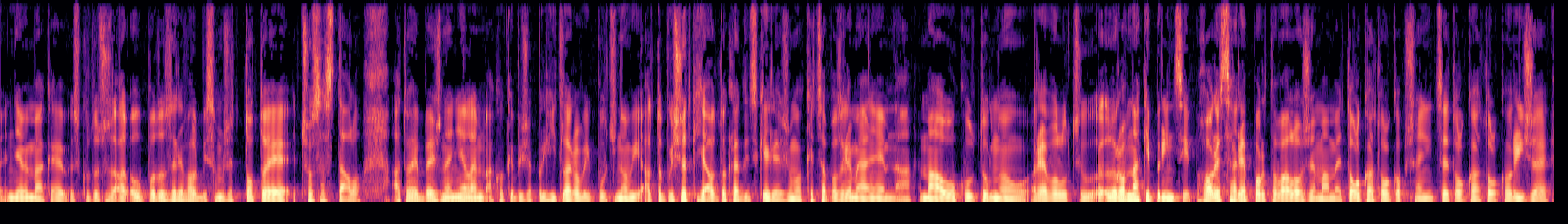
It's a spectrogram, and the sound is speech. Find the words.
neviem, aká je skutočnosť, ale upodozrieval by som, že toto je, čo sa stalo. A to je bežné nielen ako keby, že pri Hitlerovi, Putinovi, ale to pri všetkých autokratických režimoch. Keď sa pozrieme, ja neviem, na Maovú kultúrnu revolúciu, rovnaký princíp. Hore sa reportovalo, že máme toľko a toľko pšenice, toľko a toľko ríže,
